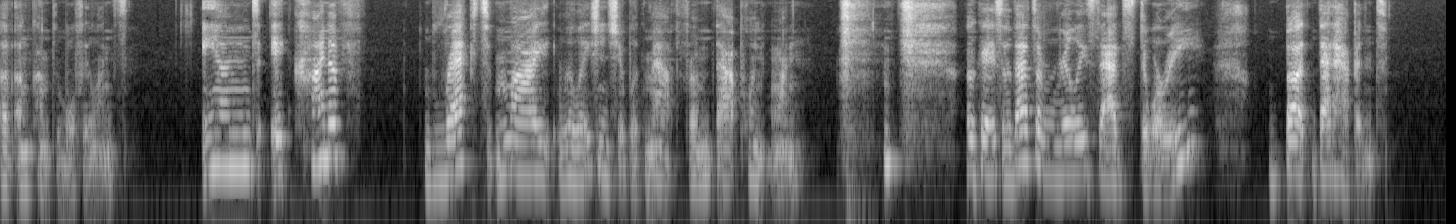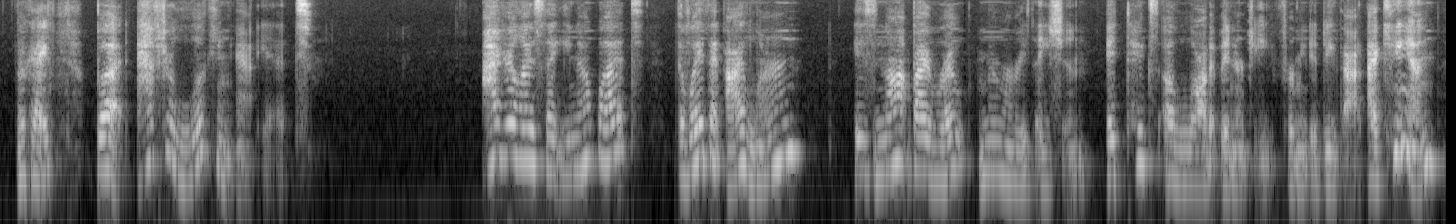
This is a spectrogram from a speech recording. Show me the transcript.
of uncomfortable feelings. And it kind of wrecked my relationship with math from that point on. okay, so that's a really sad story, but that happened. Okay. But after looking at it, I realized that, you know what? The way that I learn is not by rote memorization. It takes a lot of energy for me to do that. I can,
